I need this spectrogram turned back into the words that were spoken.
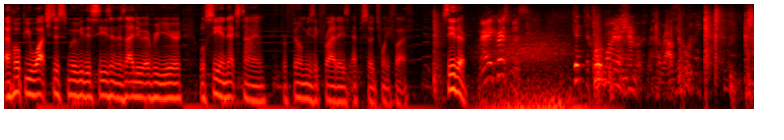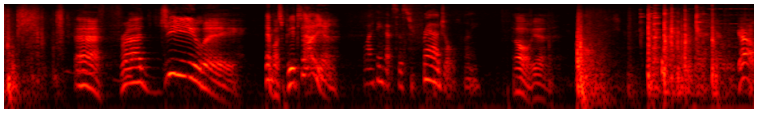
I hope you watch this movie this season as I do every year. We'll see you next time for Film Music Fridays, episode 25. See you there. Merry Christmas. Get the crowbar and the hammer, Ralphie. Go on. Ah, fragile. It must be Italian. Well, I think that says fragile, honey. Oh, yeah. There we go.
